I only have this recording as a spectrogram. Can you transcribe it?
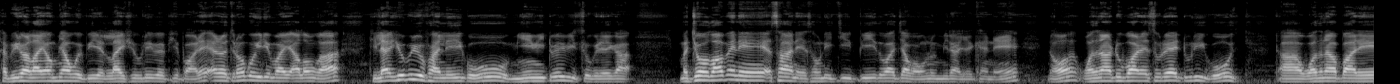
ထပ်ပြီးတော့လာရောက်မျှဝေပေးတဲ့ live show လေးပဲဖြစ်ပါတယ်အဲ့တော့ကျွန်တော်ကိုကြီးဒီမှာကြီးအားလုံးကဒီ live show video ဖိုင်လေးကိုမြင်ပြီးတွေးပြီးဆိုကြတဲ့ကမကြော်သွားပဲနဲ့အစနဲ့အဆုံးထိကြည်ပြေးသွားကြပါအောင်လို့မိလာရက်ခန့်နဲ့နော်ဝန္ဒနာတူပါတယ်ဆိုတဲ့ဒူရီကို ဒါဝါသနာပါတယ်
